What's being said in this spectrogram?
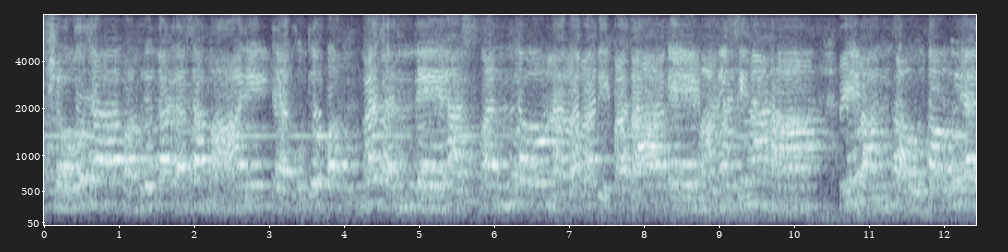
క్షోజామృతల సమానిత్య కుతుపం న సందేహ స్పందో నగపతి పతాకే మనసినః పిబంతౌ తౌ యద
